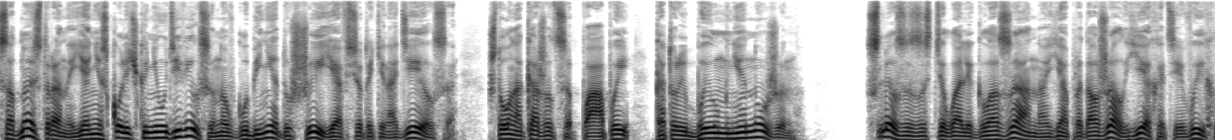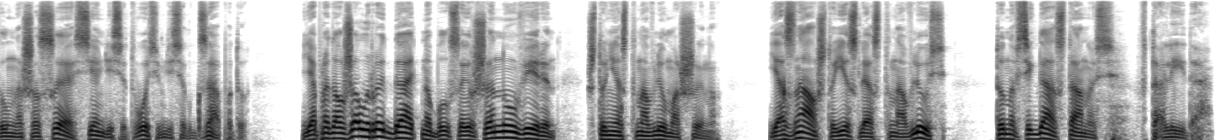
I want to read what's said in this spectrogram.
С одной стороны, я нисколечко не удивился, но в глубине души я все-таки надеялся, что он окажется папой, который был мне нужен. Слезы застилали глаза, но я продолжал ехать и выехал на шоссе 70-80 к западу. Я продолжал рыдать, но был совершенно уверен, что не остановлю машину. Я знал, что если остановлюсь, то навсегда останусь в Толидо.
